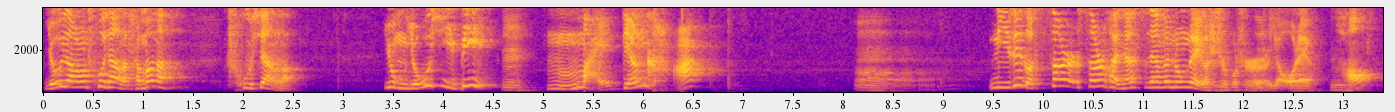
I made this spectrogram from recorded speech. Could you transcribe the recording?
游戏当中出现了什么呢？出现了用游戏币嗯买点卡。哦，你这个三十三十块钱四千分钟，这个是不是有这个？好，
